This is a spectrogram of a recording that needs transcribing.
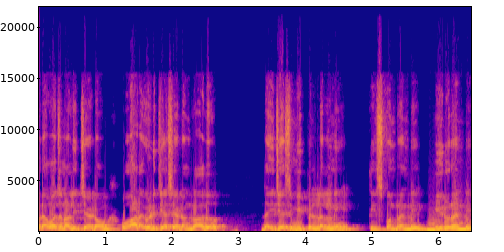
ప్రవచనాలు ఇచ్చేయడం ఓ అడవిడి చేసేయడం కాదు. దయచేసి మీ పిల్లల్ని తీసుకొని రండి మీరు రండి.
